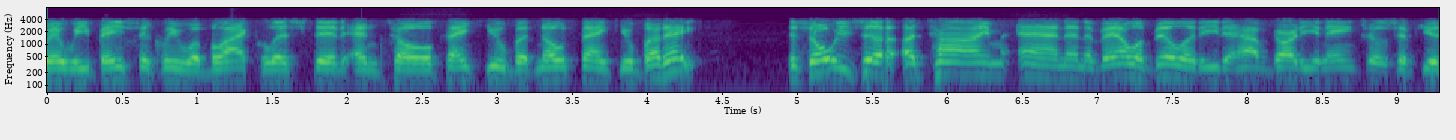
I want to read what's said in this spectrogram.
where we basically were blacklisted and told thank you, but no thank you. But hey, there's always a, a time and an availability to have guardian angels. If your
